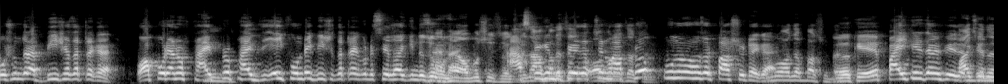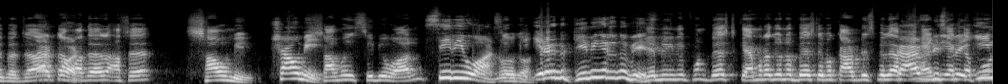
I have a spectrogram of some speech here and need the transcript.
বসুন্ধরা বিশ হাজার টাকা। Oppo Reno five pro five G এই ফোনটাই বিশ হাজার টাকা করে সেল হয় কিন্তু হ্যাঁ, যমুনা। হ্যাঁ অবশ্যই sale। আজকে কিন্তু পেয়ে যাচ্ছেন মাত্র পনেরো হাজার পাঁচশো টাকা। 15,500 টাকা। ওকে পাইকারি দামে পেয়ে যাচ্ছেন। আমাদের আছে Xiaomi Xiaomi Xiaomi CB1 C B one CB1 okay এটা কিন্তু গেমিং এর জন্য বেস্ট গেমিং ফোন বেস্ট ক্যামেরার জন্য বেস্ট এবং curve display curve display in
